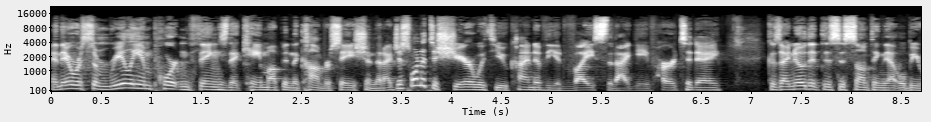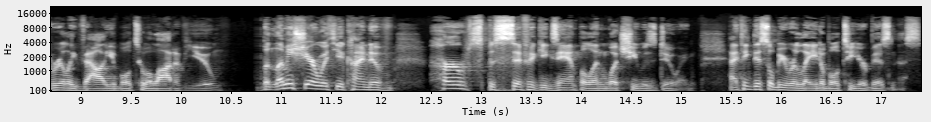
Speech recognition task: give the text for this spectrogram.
And there were some really important things that came up in the conversation that I just wanted to share with you kind of the advice that I gave her today because I know that this is something that will be really valuable to a lot of you. But let me share with you kind of her specific example and what she was doing. I think this will be relatable to your business.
